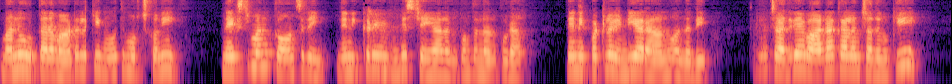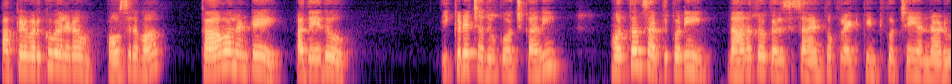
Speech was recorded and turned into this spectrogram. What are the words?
మను తన మాటలకి మూతి ముడుచుకొని నెక్స్ట్ మంత్ కౌన్సిలింగ్. నేను ఇక్కడే ఇన్వెస్ట్ చేయాలనుకుంటున్నాను కూడా. నేను ఇప్పట్లో ఇండియా రాను అన్నది. చదివే వానాకాలం చదువుకి అక్కడి వరకు వెళ్ళడం అవసరమా? కావాలంటే అదేదో ఇక్కడే చదువుకోవచ్చు కానీ మొత్తం సర్దుకొని నాన్నతో కలిసి సాయంత్రం ఫ్లైట్కి ఇంటికి వచ్చేయి అన్నాడు.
